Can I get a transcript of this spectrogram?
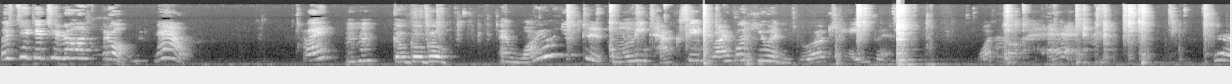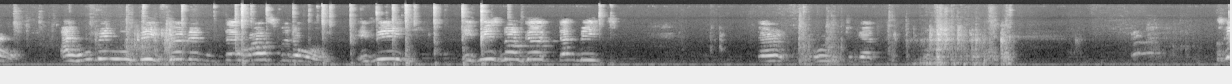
Let's take her to the hospital now. Right? Mm-hmm. Go, go, go. And why are you the only taxi driver here in Brookhaven? What the heck? Sure. I hope he will be good in the hospital. If he if he's not good, that means they're going to get. Let's go!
